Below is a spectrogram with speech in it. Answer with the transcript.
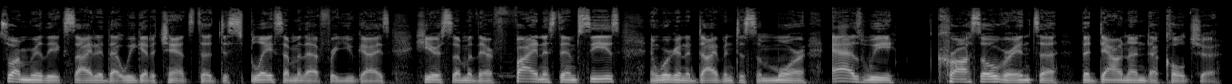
So I'm really excited that we get a chance to display some of that for you guys, hear some of their finest MCs, and we're going to dive into some more as we cross over into the Down Under culture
